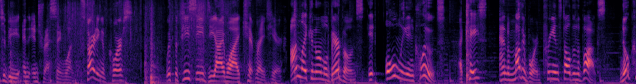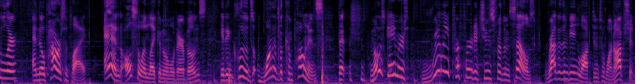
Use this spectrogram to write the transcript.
to be an interesting one. Starting, of course, with the PC DIY kit right here. Unlike a normal bare bones, it only includes a case and a motherboard pre-installed in the box. No cooler and no power supply. And also unlike a normal bare bones, it includes one of the components that most gamers really prefer to choose for themselves rather than being locked into one option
